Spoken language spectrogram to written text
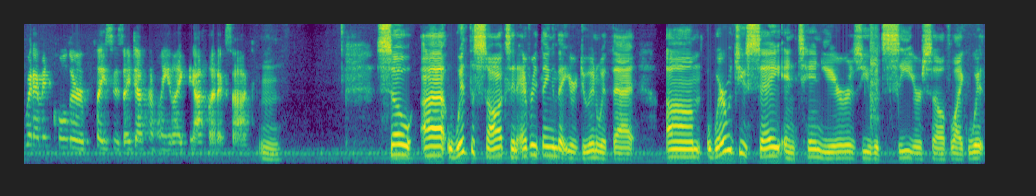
when I'm in colder places, I definitely like the athletic sock. Mm. So, uh, with the socks and everything that you're doing with that, um, where would you say in 10 years you would see yourself like with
